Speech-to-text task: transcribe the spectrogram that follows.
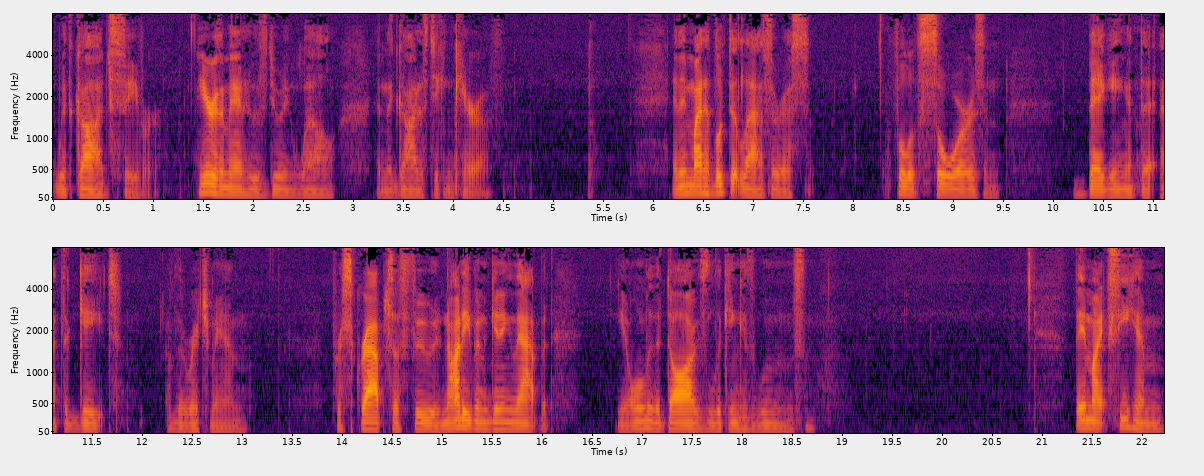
with God's favor. Here is a man who is doing well, and that God is taking care of." And they might have looked at Lazarus, full of sores and begging at the at the gate of the rich man for scraps of food, not even getting that, but you know, only the dogs licking his wounds. They might see him,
